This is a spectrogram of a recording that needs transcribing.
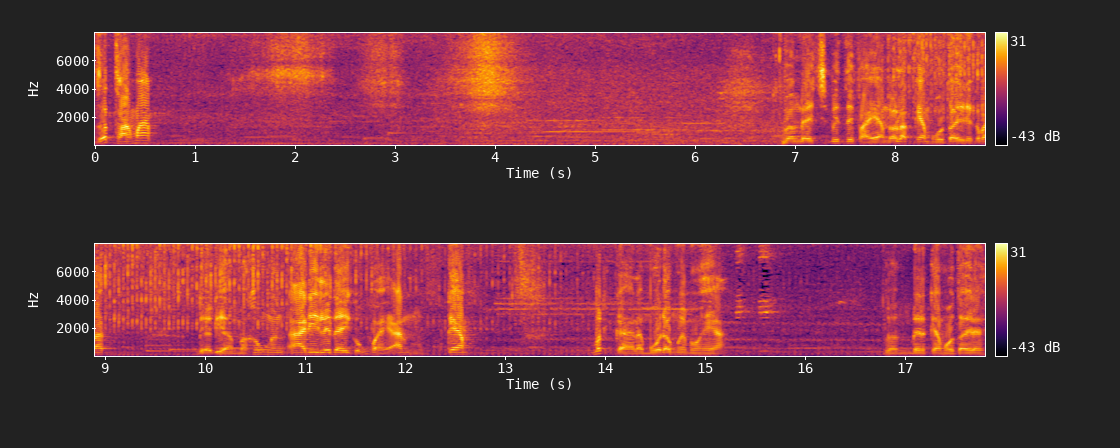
rất thoáng mát. Vâng đây, bên tay phải em đó là kem Hồ Tây đây các bác. Địa điểm mà không ai đi lên đây cũng phải ăn kem. Bất kể là mùa đông hay mùa hè. Vâng đây là kem Hồ Tây đây.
